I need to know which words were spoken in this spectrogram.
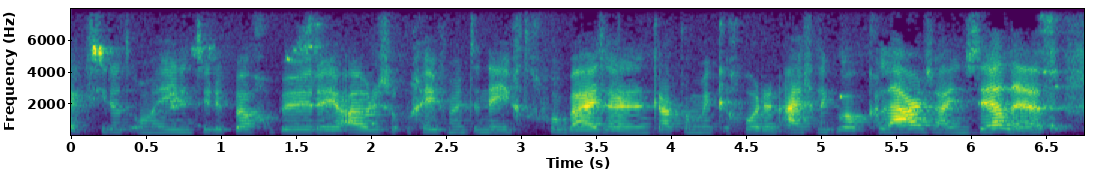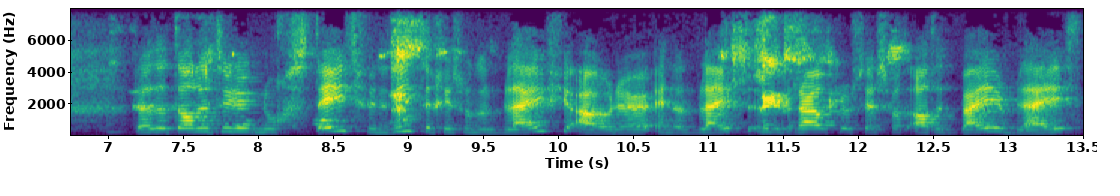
ik zie dat om me heen natuurlijk wel gebeuren. Je ouders op een gegeven moment de 90 voorbij zijn en krakkemikkig worden. En eigenlijk wel klaar zijn zelf. Dat het dan natuurlijk nog steeds verdrietig is. Want het blijft je ouder. En dat blijft een rouwproces wat altijd bij je blijft.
